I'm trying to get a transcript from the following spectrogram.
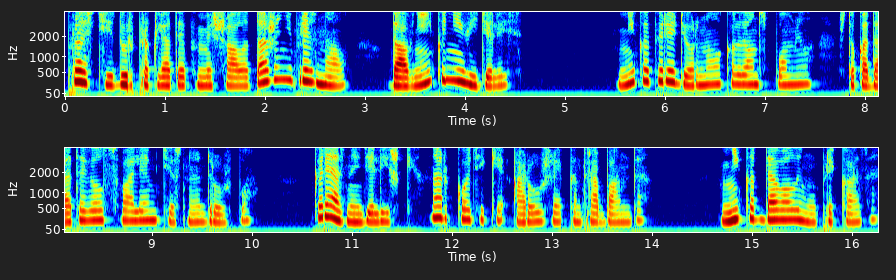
«Прости, дурь проклятая помешала, даже не признал. Давненько не виделись». Ника передернула, когда он вспомнил, что когда-то вел с Валием тесную дружбу. Грязные делишки, наркотики, оружие, контрабанда. Ник отдавал ему приказы.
